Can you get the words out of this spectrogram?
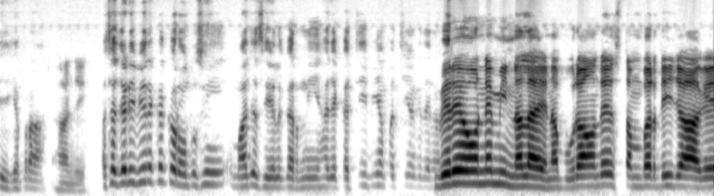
ਠੀਕ ਹੈ ਭਰਾ। ਹਾਂਜੀ। ਅੱਛਾ ਜਿਹੜੀ ਵੀਰ ਇੱਕ ਘਰੋਂ ਤੁਸੀਂ ਮੱਝ ਸੇਲ ਕਰਨੀ ਹੈ ਹਜੇ ਕੱਚੀ ਵੀਆਂ 25 ਕਿਤੇ ਨਾਲ? ਵੀਰੇ ਉਹਨੇ ਮਹੀਨਾ ਲੈ ਜਾਣਾ ਪੂਰਾ ਆਉਂਦੇ ਸਤੰਬਰ ਦੀ ਜਾ ਕੇ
